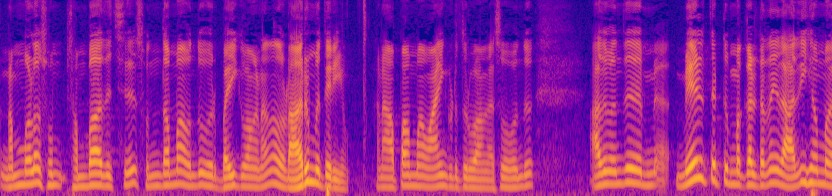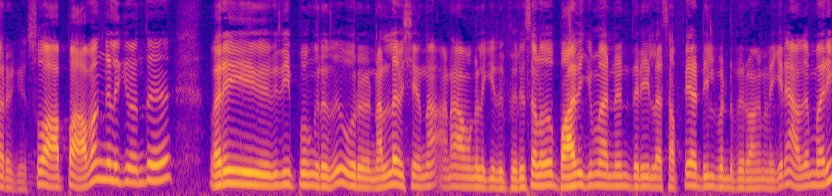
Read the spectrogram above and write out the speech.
நம்மளும் சொம் சம்பாதிச்சு சொந்தமாக வந்து ஒரு பைக் வாங்கினா தான் அதோட அருமை தெரியும். ஆனால் அப்பா அம்மா வாங்கி கொடுத்துருவாங்க. ஸோ வந்து அது வந்து மே- மேல்தட்டு மக்கள்கிட்ட தான் இது அதிகமாக இருக்குது ஸோ அப்போ அவங்களுக்கு வந்து வரி விதிப்புங்கிறது ஒரு நல்ல விஷயந்தான் ஆனால் அவங்களுக்கு இது பெருசளவு பாதிக்குமா என்னன்னு தெரியல. சஃபையாக டீல் பண்ணிட்டு போயிடுவாங்கன்னு நினைக்கிறேன். அதே மாதிரி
